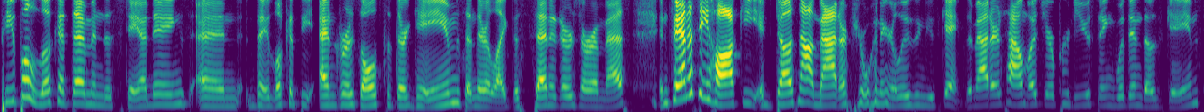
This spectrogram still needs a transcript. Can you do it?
people look at them in the standings and they look at the end results of their games and they're like, the Senators are a mess. In fantasy hockey, it does not matter if you're winning or losing these games. It matters how much you're producing within those games.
